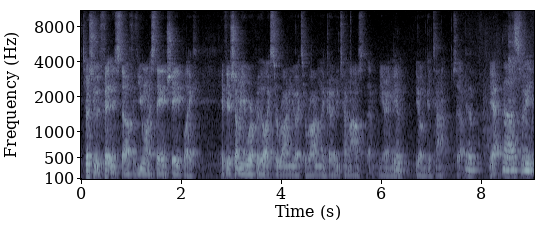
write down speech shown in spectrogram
especially with fitness stuff, if you want to stay in shape, like if there's somebody you work with that likes to run, you like to run, like go do ten miles with them. You know what I mean? Yep. You'll have a good time. So Yep. yeah. No, that's sweet.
